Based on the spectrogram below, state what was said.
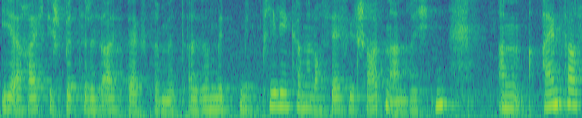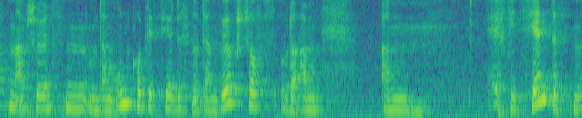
Ihr erreicht die Spitze des Eisbergs damit. Also mit, mit Peeling kann man auch sehr viel Schaden anrichten. Am einfachsten, am schönsten und am unkompliziertesten und am Wirkstoff oder am, am effizientesten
